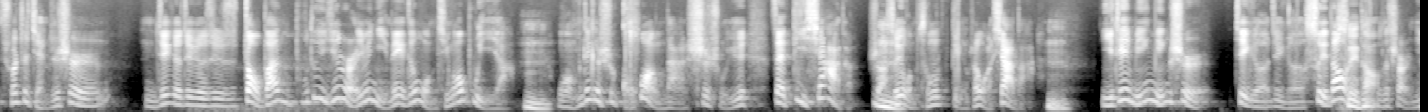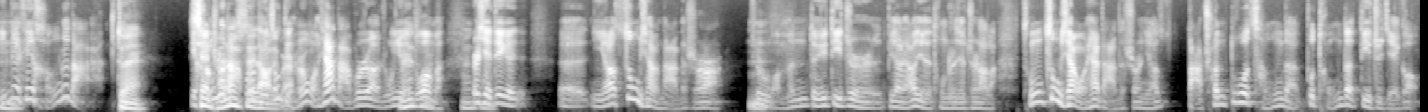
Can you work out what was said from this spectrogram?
说这简直是你这个这个这个照搬不对劲儿，因为你那个跟我们情况不一样，嗯我们这个是矿难，是属于在地下的，是吧？嗯所以我们从顶上往下打。嗯你这明明是这个这个隧道里头的事儿，你应该可以横着打呀。对，你横着打不是隧道从顶上往下打不是要容易多嘛？而且这个呃，你要纵向打的时候，就是嗯我们对于地质比较了解的同志就知道了，从纵向往下打的时候，你要打穿多层的不同的地质结构。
